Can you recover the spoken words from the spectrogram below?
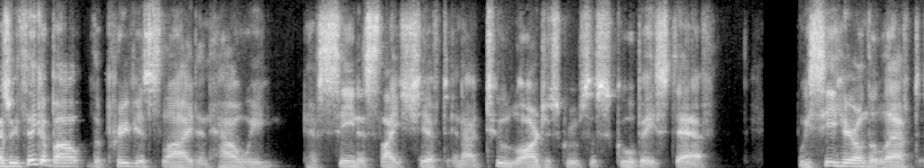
As we think about the previous slide and how we have seen a slight shift in our two largest groups of school-based staff, we see here on the left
